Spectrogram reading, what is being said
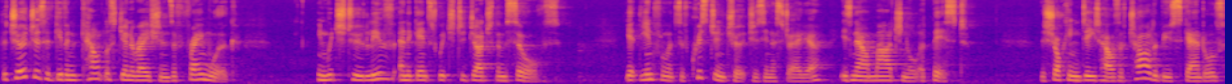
The churches have given countless generations a framework in which to live and against which to judge themselves. Yet the influence of Christian churches in Australia is now marginal at best. The shocking details of child abuse scandals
